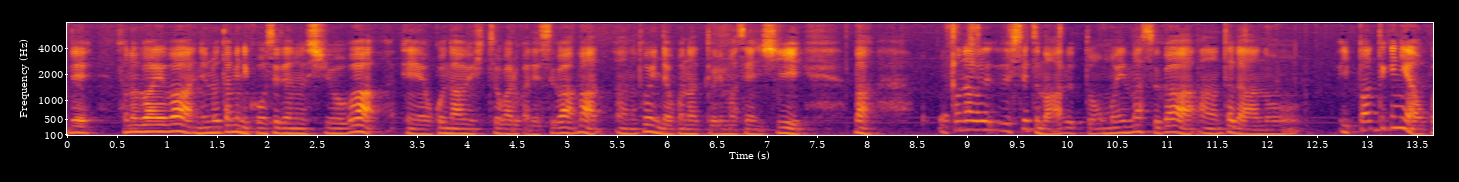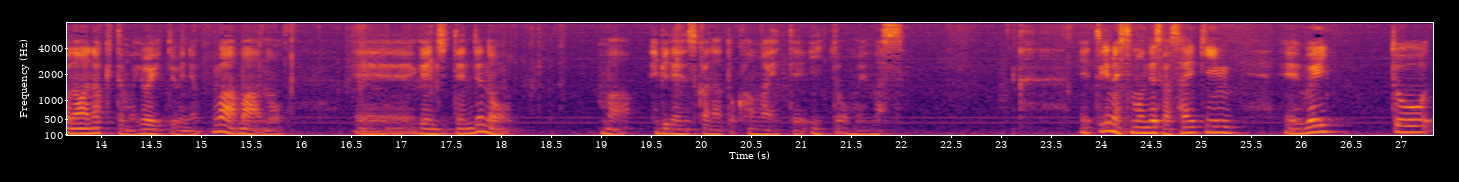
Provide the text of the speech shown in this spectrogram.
でその場合は念のために抗生剤の使用は、えー、行う必要があるかですが、まあ、あの当院では行っておりませんし、まあ、行う施設もあると思いますがあのただあの一般的には行わなくても良いというのが、まああのえー、現時点での、まあ、エビデンスかなと考えていいと思います。え次の質問ですが最近、えウェイトを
